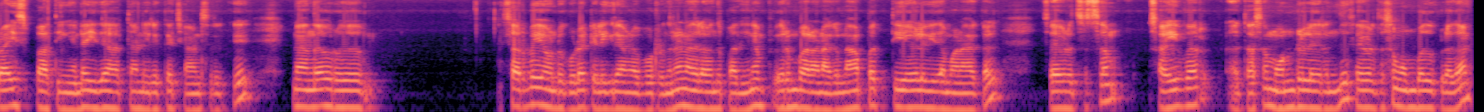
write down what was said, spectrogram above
ப்ரைஸ் பார்த்திங்கன்னா இதாக தான் இருக்க சான்ஸ் இருக்குது நாங்கள் ஒரு சர்வே ஒன்று கூட டெலிகிராமில் போட்டிருந்தோன்னா அதில் வந்து பார்த்திங்கன்னா பெரும்பாலான நாற்பத்தி ஏழு விதமான ஆக்கள் சைபர் தசம் சைபர் தசம் ஒன்றிலிருந்து சைபர் தசம் ஒன்பதுக்குள்ளே தான்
